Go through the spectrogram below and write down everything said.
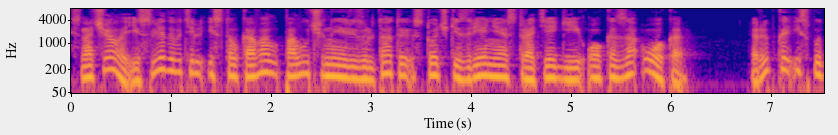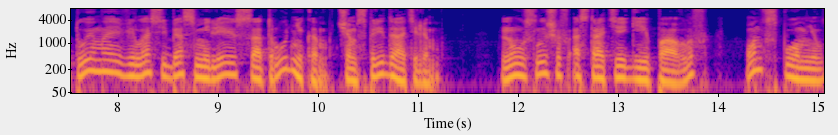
Сначала исследователь истолковал полученные результаты с точки зрения стратегии око за око. Рыбка испытуемая вела себя смелее с сотрудником, чем с предателем. Но услышав о стратегии Павлов, он вспомнил.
